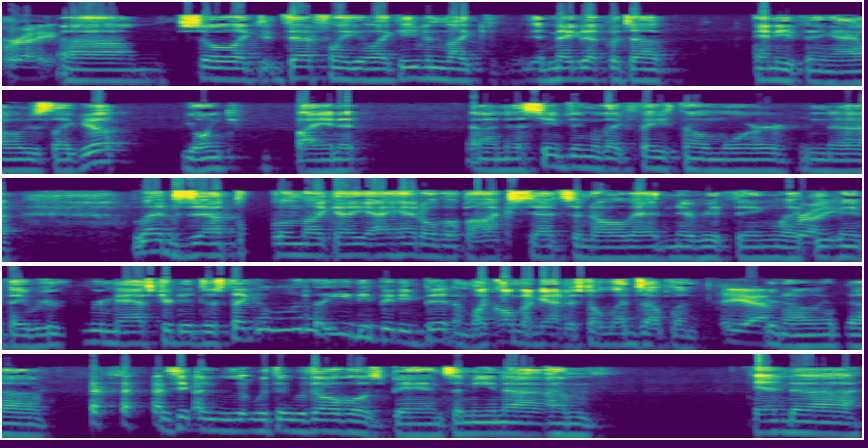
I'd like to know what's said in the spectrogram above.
Right. Um, so like definitely like even like if Megadeth puts out anything, I always like yep, yoink, buying it. And the same thing with like Faith No More and uh, Led Zeppelin. Like I, I had all the box sets and all that and everything. Like Right. even if they re- remastered it just like a little itty bitty bit, I'm like, oh my god, it's still Led Zeppelin. Yeah. You know, and uh, the same thing with, with all those bands. I mean, um, and uh,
